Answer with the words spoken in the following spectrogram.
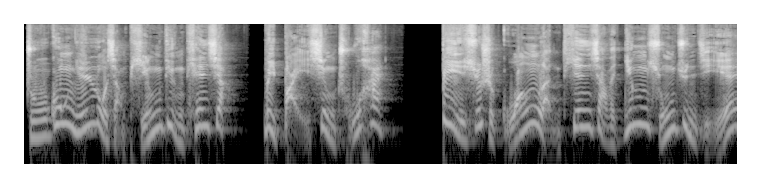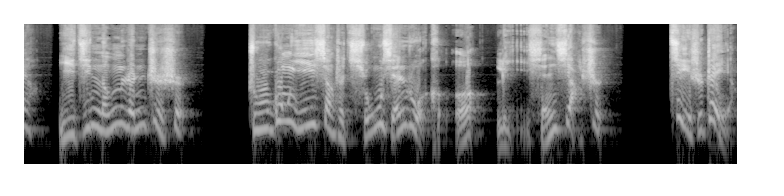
主公您若想平定天下，为百姓除害，必须是广揽天下的英雄俊杰呀，以及能人志士。主公一向是求贤若渴，礼贤下士，既是这样，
